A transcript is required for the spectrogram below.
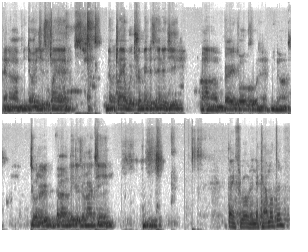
and um, you know he's just playing, you know, playing with tremendous energy. um, very vocal, and you know, he's one of the uh, leaders on our team. Thanks. We're Nick Hamilton.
